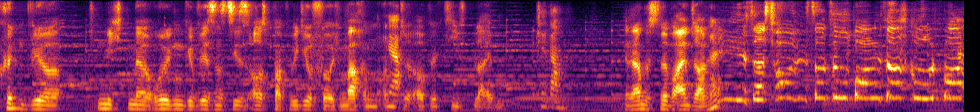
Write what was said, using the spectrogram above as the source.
könnten wir nicht mehr ruhigen Gewissens dieses Auspackvideo für euch machen und Ja. äh, objektiv bleiben. Genau. Denn dann müssten wir bei einem sagen, hey, ist das toll, ist das super, ist das gut, Mann.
